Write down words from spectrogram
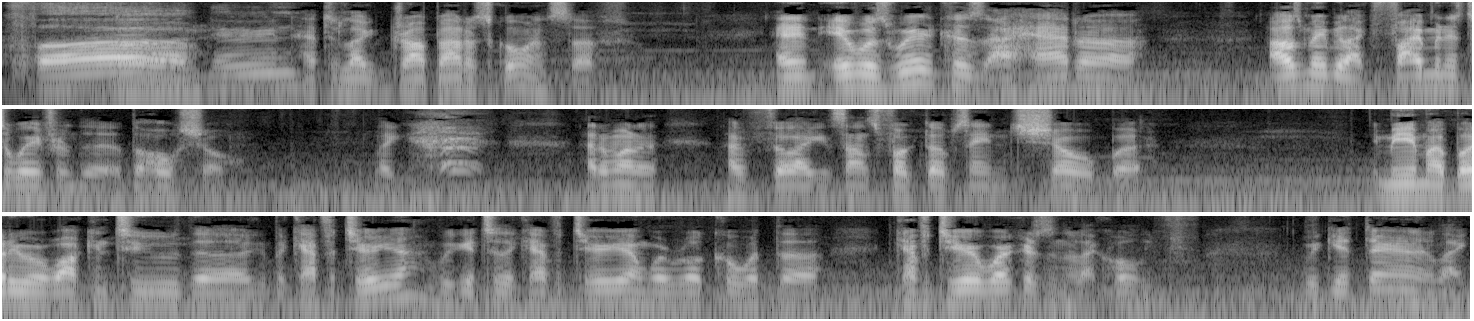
Fuck, Um, dude. had to like drop out of school and stuff. And it was weird because I had uh, I was maybe like five minutes away from the the whole show. Like, I don't want to. I feel like it sounds fucked up saying show, but me and my buddy were walking to the the cafeteria. We get to the cafeteria and we're real cool with the cafeteria workers, and they're like, "Holy!" F-. We get there and they're like,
